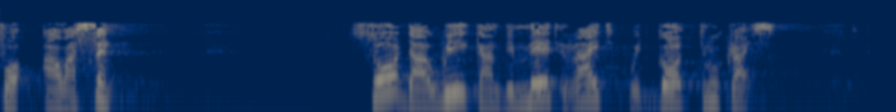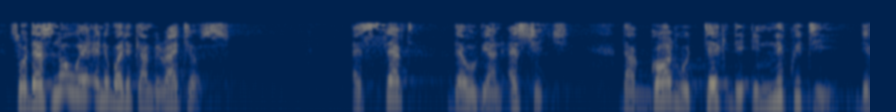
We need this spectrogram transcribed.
for our sin, so that we can be made right with God through Christ. So, there's no way anybody can be righteous except there will be an exchange. That God would take the iniquity, the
